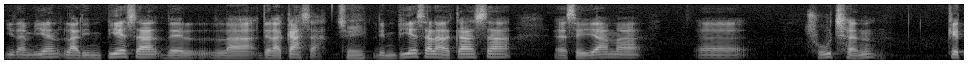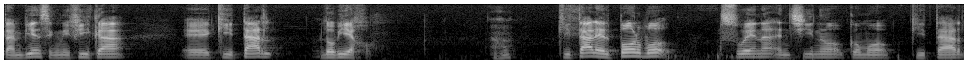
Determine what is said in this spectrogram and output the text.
Y también la limpieza de la, de la casa. Sí. Limpieza de la casa eh, se llama eh, chuchen, que también significa eh, quitar lo viejo. Quitar el polvo suena en chino como quitar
